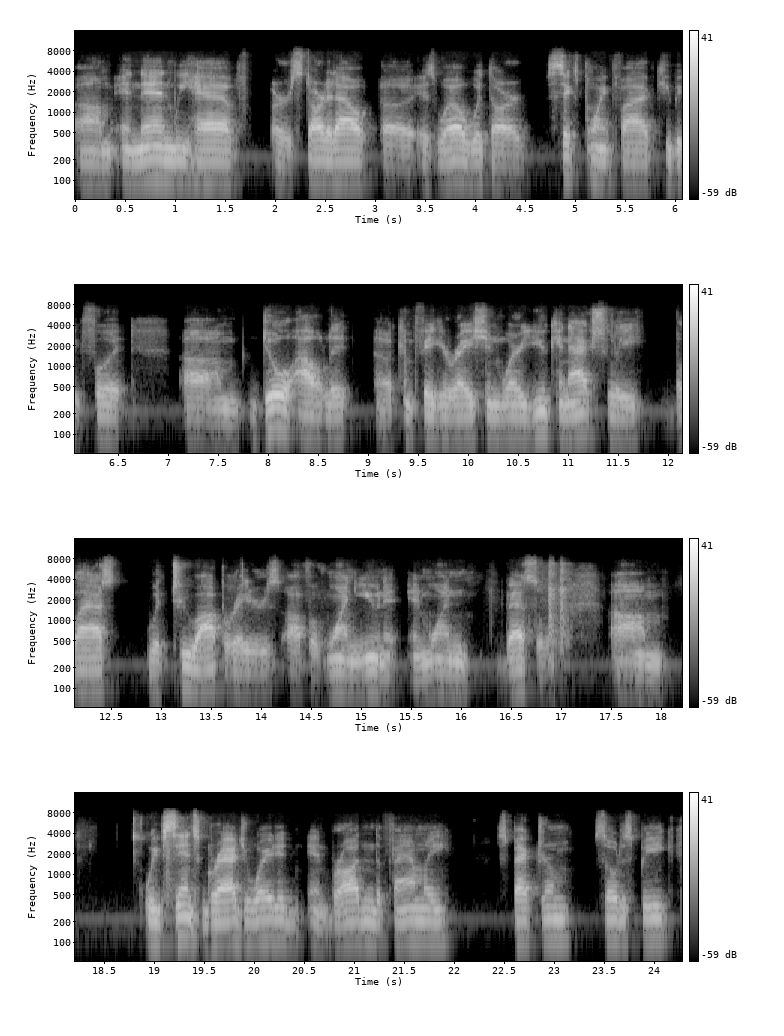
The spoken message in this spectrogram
Um, and then we have or started out uh, as well with our 6.5 cubic foot um, dual outlet uh, configuration where you can actually blast with two operators off of one unit in one vessel. Um, we've since graduated and broadened the family spectrum, so to speak.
